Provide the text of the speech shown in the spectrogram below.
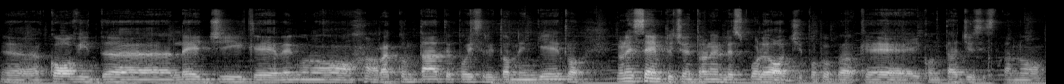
eh, Covid, eh, leggi che vengono raccontate e poi si ritorna indietro, non è semplice entrare nelle scuole oggi proprio perché i contagi si stanno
